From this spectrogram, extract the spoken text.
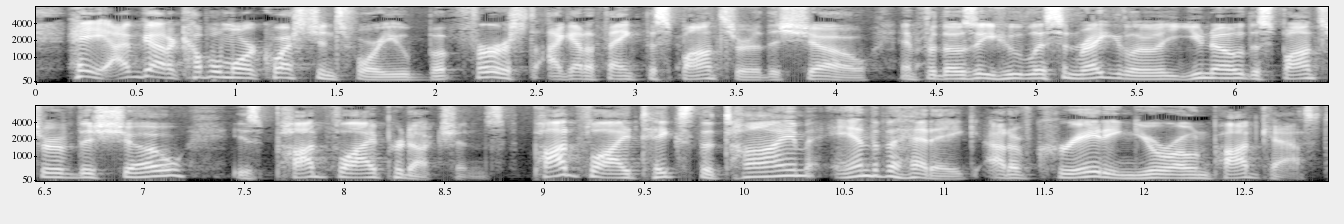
hey, I've got a couple more questions for you, but first I got to thank the sponsor of the show. And for those of you who listen regularly, you know the sponsor of this show is Podfly Productions. Podfly takes the time and the headache out of creating your own podcast.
